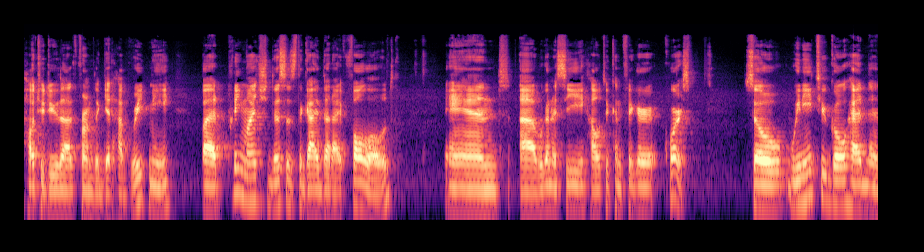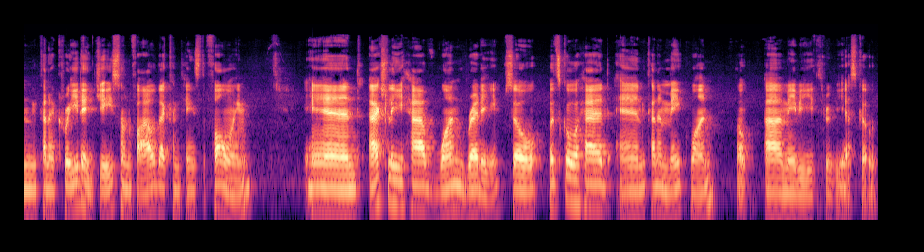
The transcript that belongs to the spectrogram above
how to do that from the GitHub README, but pretty much this is the guide that I followed and uh, we're going to see how to configure CORS. So we need to go ahead and kind of create a JSON file that contains the following and actually have one ready. So let's go ahead and kind of make one. Oh, uh, maybe through VS Code.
